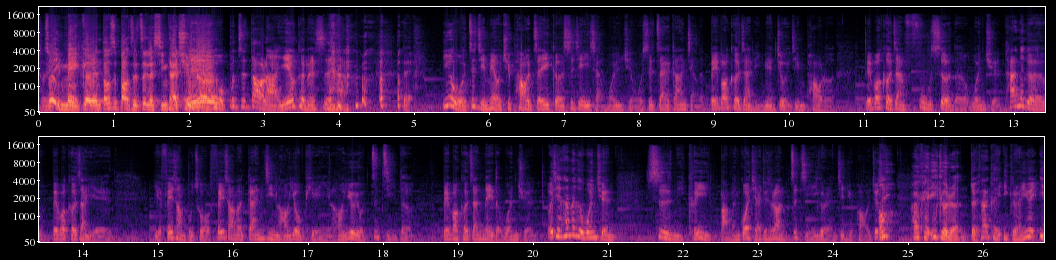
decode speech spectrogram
对，所以，每个人都是抱着这个心态去的。欸，我不知道啦，也有可能是啊。对，因为我自己没有去泡这一个世界遗产温泉，我是在刚刚讲的背包客栈里面就已经泡了。背包客栈附设的温泉，它那个背包客栈也也非常不错，非常的干净，然后又便宜，然后又有自己的背包客栈内的温泉，而且它那个温泉是你可以把门关起来，就是让你自己一个人进去泡，就是、哦、还可以一个人，对，它可以一个人，因为一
